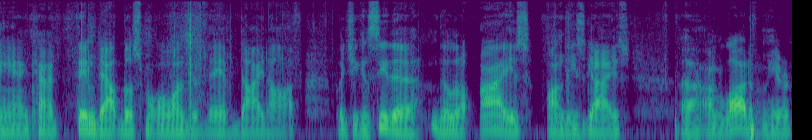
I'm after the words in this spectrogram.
and kind of thinned out those smaller ones that they have died off. But you can see the, the little eyes on these guys, uh, on a lot of them here.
